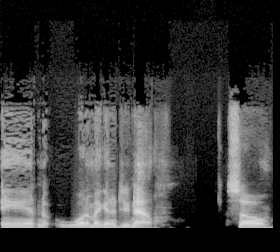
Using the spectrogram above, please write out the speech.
And what am I going to do now? So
